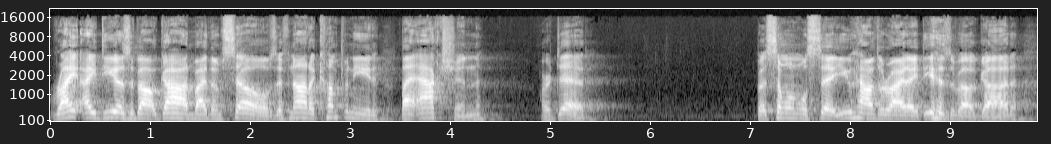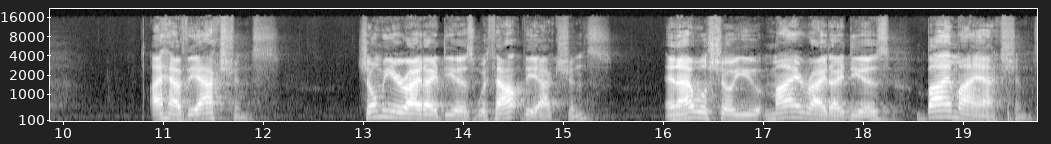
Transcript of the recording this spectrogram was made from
right ideas about God by themselves, if not accompanied by action, are dead. But someone will say, You have the right ideas about God, I have the actions. Show me your right ideas without the actions, and I will show you my right ideas by my actions.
